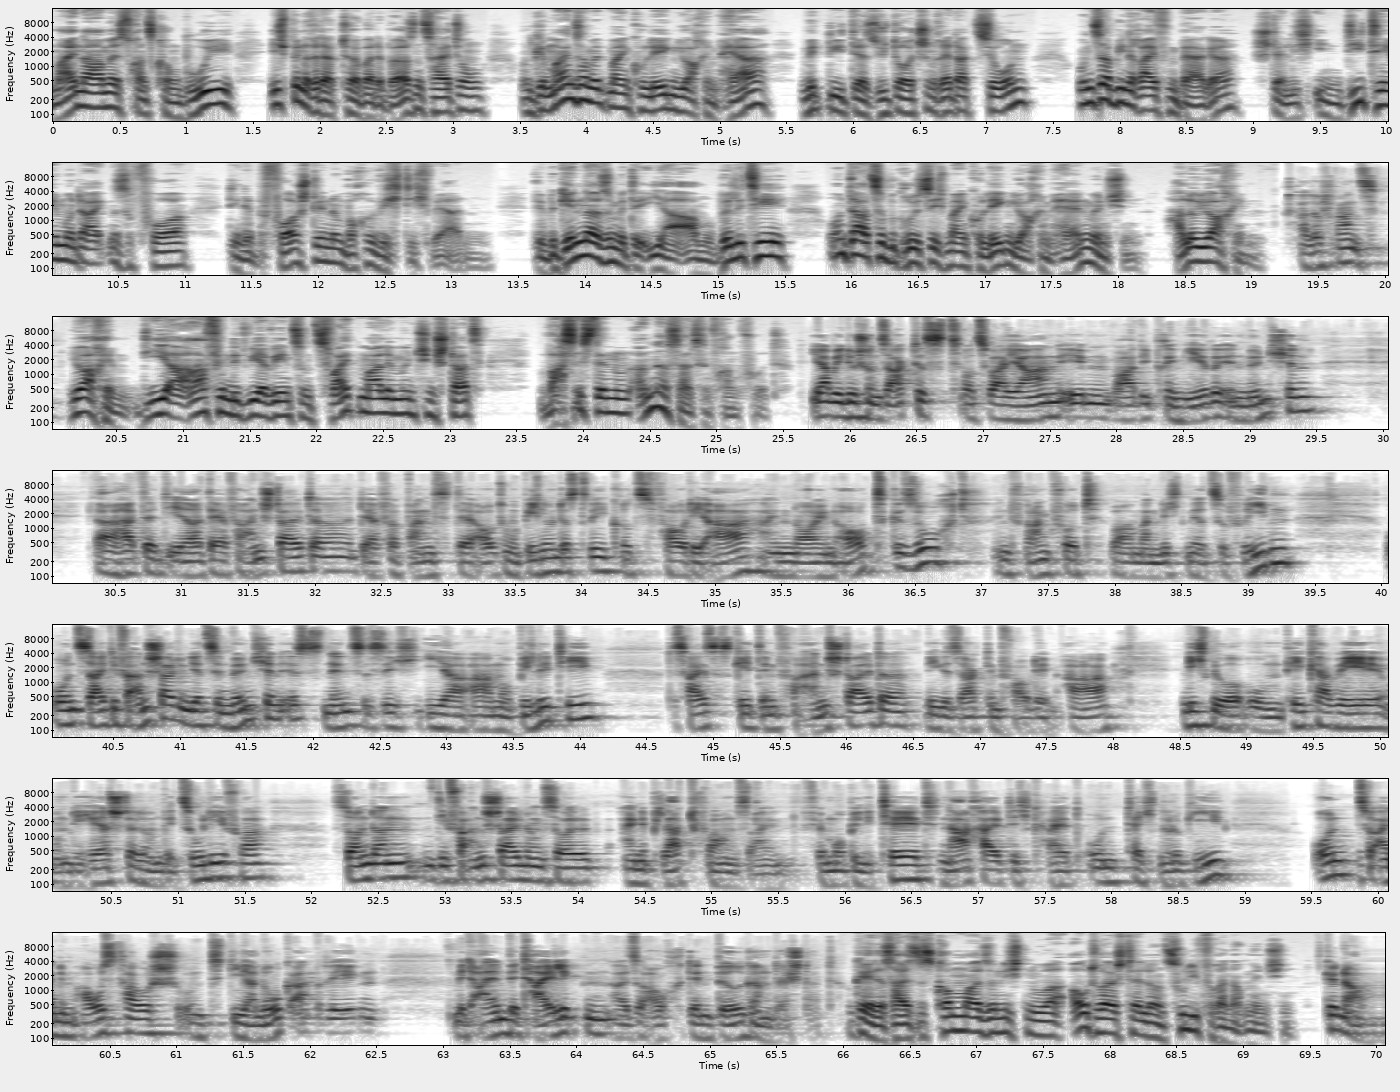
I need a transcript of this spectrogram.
Mein Name ist Franz Kongbui, ich bin Redakteur bei der Börsenzeitung und gemeinsam mit meinen Kollegen Joachim Herr, Mitglied der Süddeutschen Redaktion, und Sabine Reifenberger stelle ich Ihnen die Themen und Ereignisse vor, die in der bevorstehenden Woche wichtig werden. Wir beginnen also mit der IAA Mobility und dazu begrüße ich meinen Kollegen Joachim Herr in München. Hallo Joachim. Hallo Franz. Joachim, die IAA findet wie erwähnt zum zweiten Mal in München statt. Was ist denn nun anders als in Frankfurt? Ja, wie du schon sagtest, vor zwei Jahren eben war die Premiere in München. Da hatte der, der Veranstalter, der Verband der Automobilindustrie, kurz VDA, einen neuen Ort gesucht. In Frankfurt war man nicht mehr zufrieden. Und seit die Veranstaltung jetzt in München ist, nennt sie sich IAA Mobility. Das heißt, es geht dem Veranstalter, wie gesagt, dem VDA, nicht nur um Pkw, um die Hersteller, um die Zulieferer, sondern die Veranstaltung soll eine Plattform sein für Mobilität, Nachhaltigkeit und Technologie und zu einem Austausch und Dialog anregen mit allen Beteiligten, also auch den Bürgern der Stadt. Okay, das heißt, es kommen also nicht nur Autohersteller und Zulieferer nach München. Genau.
